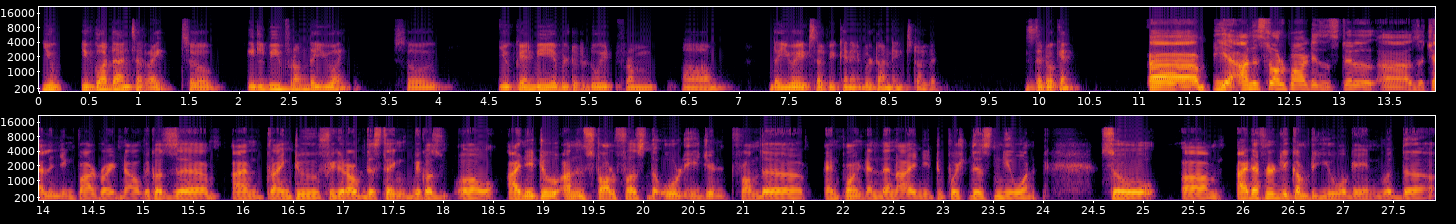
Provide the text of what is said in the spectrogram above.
you you got the answer right. So it'll be from the UI. So you can be able to do it from um, the UI itself. You can able to uninstall it. Is that okay? Uh, yeah, uninstall part is still uh, the challenging part right now because uh, I'm trying to figure out this thing because uh, I need to uninstall first the old agent from the endpoint and then I need to push this new one. So um, I definitely come to you again with the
